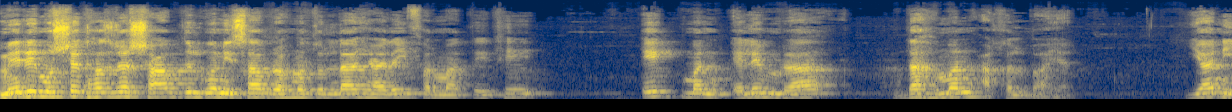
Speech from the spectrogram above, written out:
मेरे मुर्शद हजरत शाह अब्दुल गनी साहब रहमतुल्लाह अलैहि फरमाते थे एक मन इल्म रा दह मन अकल बायत यानी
